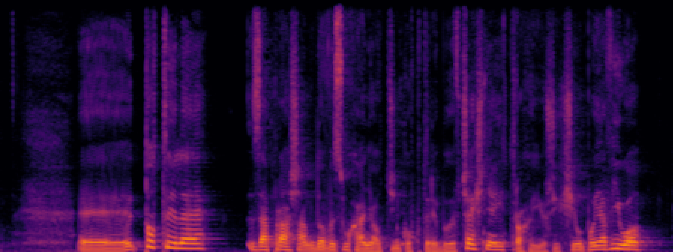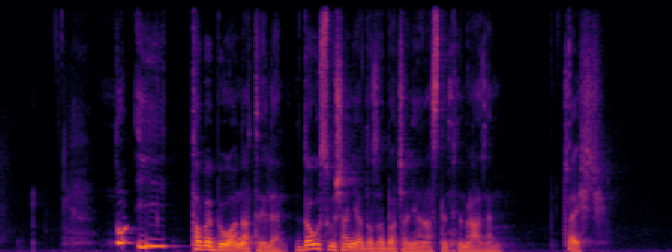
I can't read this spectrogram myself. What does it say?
E, to tyle. Zapraszam do wysłuchania odcinków, które były wcześniej. Trochę już ich się pojawiło. No i to by było na tyle. Do usłyszenia, do zobaczenia następnym razem. Cześć.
